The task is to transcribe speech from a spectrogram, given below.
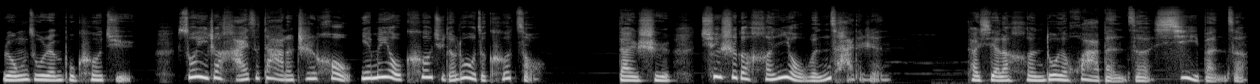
戎族人不科举，所以这孩子大了之后也没有科举的路子可走，但是却是个很有文采的人。他写了很多的画本子、戏本子，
